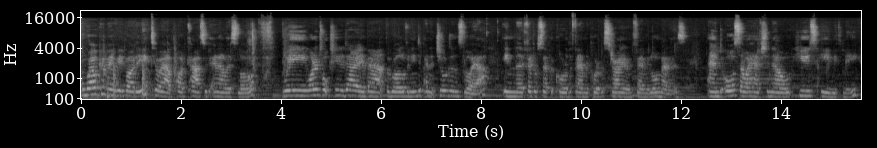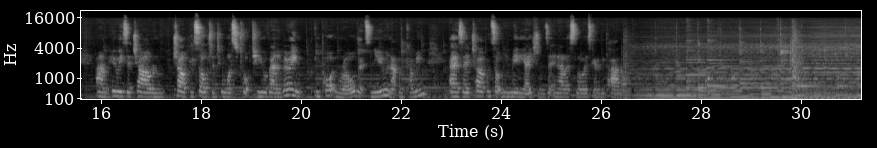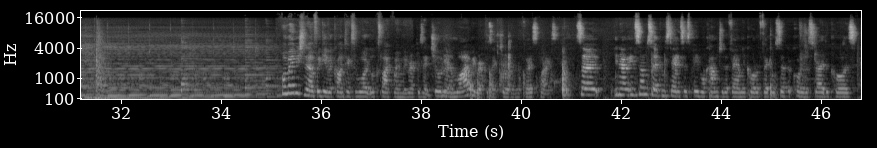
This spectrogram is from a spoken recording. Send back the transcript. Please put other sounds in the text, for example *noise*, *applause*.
Welcome, everybody, to our podcast with NLS Law. We want to talk to you today about the role of an independent children's lawyer in the Federal Circuit Court or the Family Court of Australia in family law matters. And also, I have Chanel Hughes here with me, um, who is a child and child consultant who wants to talk to you about a very important role that's new and up and coming as a child consultant in mediations that NLS Law is going to be part of. Well, maybe Chanel, if we give a context of what it looks like when we represent children and why we represent children in the first place. So, you know, in some circumstances, people come to the Family Court or Federal Circuit Court of Australia because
